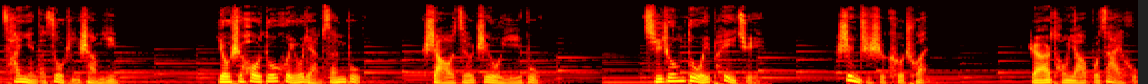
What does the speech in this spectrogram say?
参演的作品上映，有时候都会有两三部，少则只有一部，其中多为配角，甚至是客串。然而童谣不在乎，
